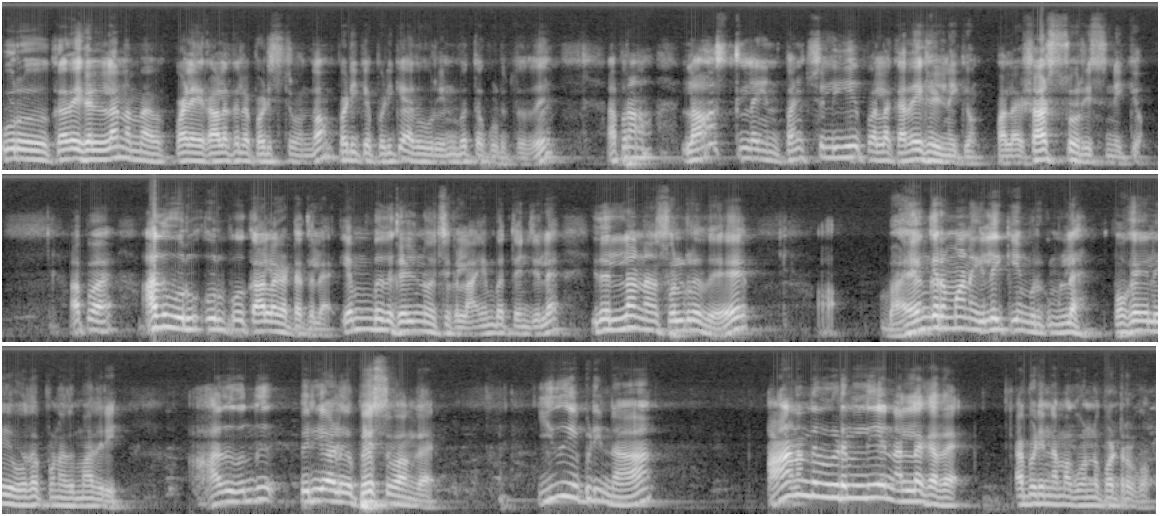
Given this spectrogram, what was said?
ஒரு கதைகள்லாம் நம்ம பழைய காலத்தில் படிச்சுட்டு வந்தோம். படிக்க படிக்க அது ஒரு இன்பத்தை கொடுத்தது. அப்புறம் லாஸ்ட் லைன் பஞ்சிலேயே பல கதைகள் நிற்கும் பல ஷார்ட் ஸ்டோரிஸ் நிற்கும் அப்போ அது ஒரு ஒரு காலகட்டத்தில் எண்பதுகள்னு வச்சுக்கலாம் எண்பத்தஞ்சில். இதெல்லாம் நான் சொல்கிறது பயங்கரமான இலக்கியம் இருக்கும்ல புகையிலையை உதப்புனது மாதிரி. அது வந்து பெரிய ஆளுங்க பேசுவாங்க. இது எப்படின்னா ஆனந்த விகடன்லேயே நல்ல கதை அப்படின்னு நமக்கு ஒன்று பட்டிருக்கோம்.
